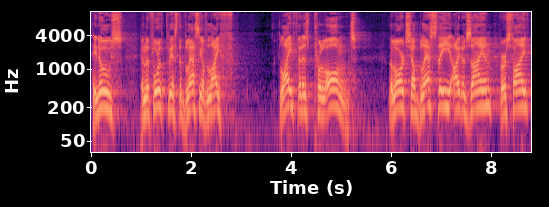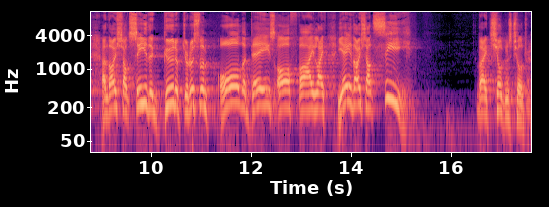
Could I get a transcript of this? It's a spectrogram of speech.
He knows, in the fourth place, the blessing of life, life that is prolonged. The Lord shall bless thee out of Zion, verse 5, and thou shalt see the good of Jerusalem all the days of thy life. Yea, thou shalt see thy children's children.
